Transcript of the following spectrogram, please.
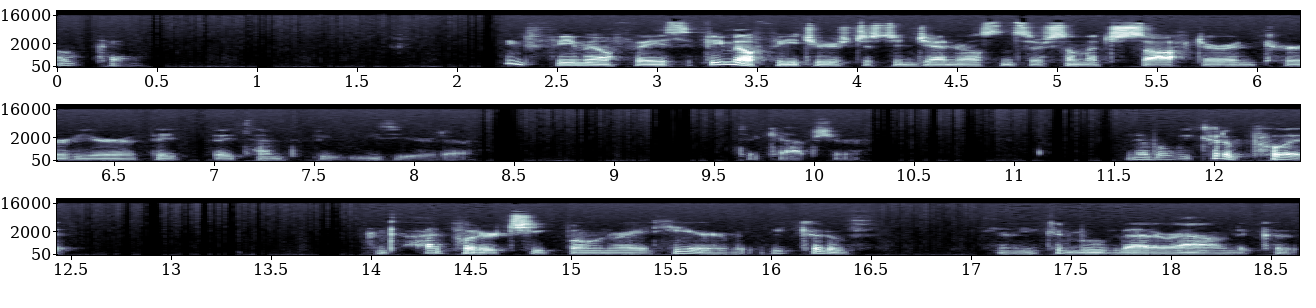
Okay. I think female face, female features just in general, since they're so much softer and curvier, they, they tend to be easier to to capture. You know, but we could have put, like I put her cheekbone right here, but we could have, you know, you could move that around. It could.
